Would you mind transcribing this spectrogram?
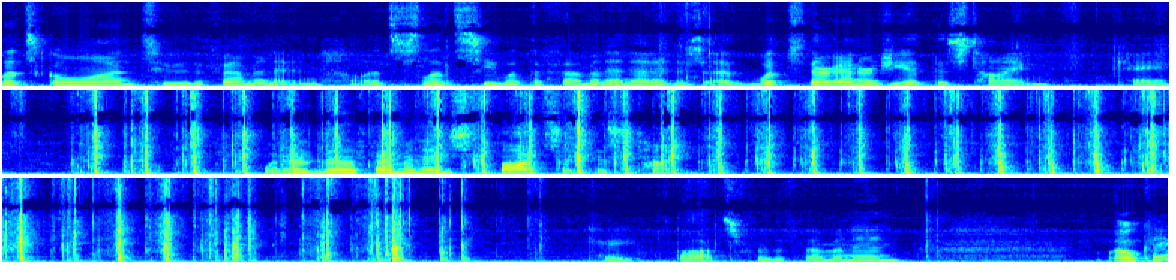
let's go on to the feminine. Let's let's see what the feminine is. Uh, what's their energy at this time? Okay. What are the feminine's thoughts at this time? Okay, thoughts for the feminine. Okay,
